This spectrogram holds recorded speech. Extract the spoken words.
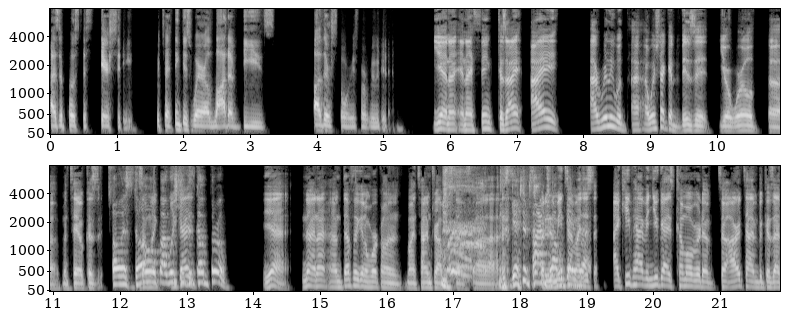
as opposed to scarcity, which I think is where a lot of these other stories were rooted in. Yeah, and I, and I think because I I I really would I, I, wish I could visit your world, uh, Mateo. Because oh, it's dope. Like, I wish you, guys, you could come through. Yeah, no, and I, am definitely going to work on my time travel stuff. Uh, Get your time. But in the meantime, I just I keep having you guys come over to, to our time because I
